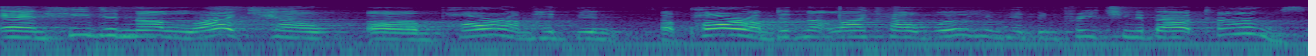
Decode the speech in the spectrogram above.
And he did not like how um, Parham had been, uh, Parham did not like how William had been preaching about tongues.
